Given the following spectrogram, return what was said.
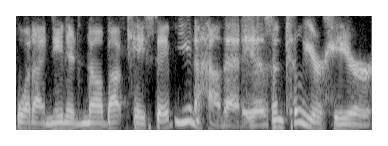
what I needed to know about K State. But you know how that is. Until you're here,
